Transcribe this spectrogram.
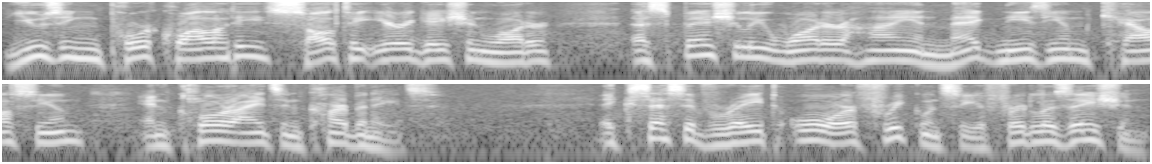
Using poor quality, salty irrigation water, especially water high in magnesium, calcium, and chlorides and carbonates excessive rate or frequency of fertilization,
